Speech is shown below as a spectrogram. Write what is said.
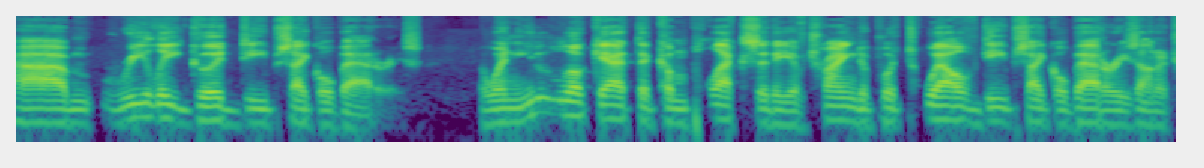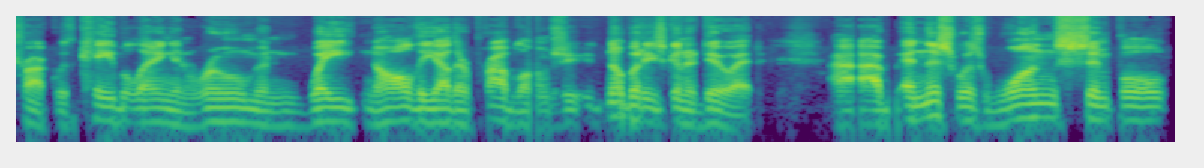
um, really good deep cycle batteries. When you look at the complexity of trying to put 12 deep cycle batteries on a truck with cabling and room and weight and all the other problems, nobody's going to do it. Uh, and this was one simple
